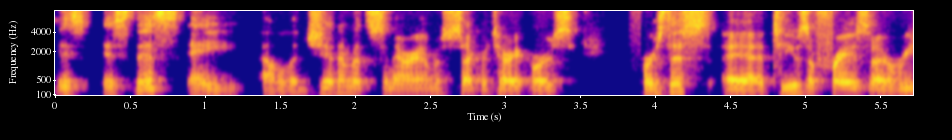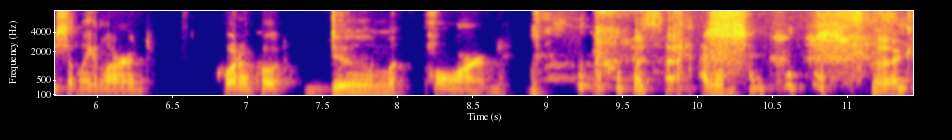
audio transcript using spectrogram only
Is is this a, a legitimate scenario, Mr. Secretary, or is or is this, uh, to use a phrase that I recently learned, quote unquote doom porn. I mean, look,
